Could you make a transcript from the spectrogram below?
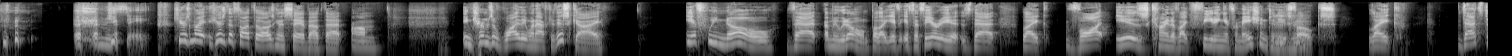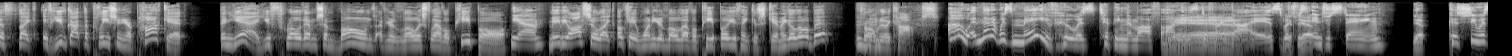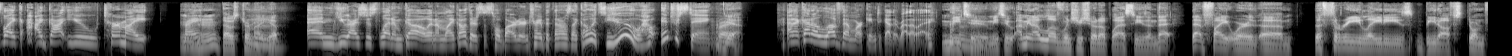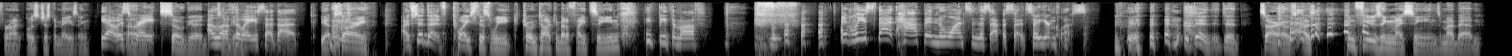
don't. Let me see. here's my here's the thought though I was going to say about that. Um, in terms of why they went after this guy, if we know that, I mean, we don't, but like if if the theory is that like Vought is kind of like feeding information to these folks, like that's the th- like if you've got the police in your pocket, then yeah, you throw them some bones of your lowest level people. Yeah. Maybe also like okay, one of your low level people you think is skimming a little bit, throw them to the cops. Oh, and then it was Maeve who was tipping them off on these different guys, which Yep, was yep. interesting Yep. because she was like, "I got you, termite." Right. Mhm. That was termite. Yep. And you guys just let him go. And I'm like, oh, there's this whole barter and trade. But then I was like, oh, it's you. How interesting. Right. Yeah. And I kind of love them working together, by the way. Me too. Me too. I mean, I love when she showed up last season. That that fight where um, the three ladies beat off Stormfront was just amazing. Yeah, it was Um, great. So good. I So love the good. way you said that. Yep. Sorry, I've said that twice this week. Trying talking about a fight scene. They beat them off. At least that happened once in this episode. So you're close. it did. It did. Sorry, I was, I was confusing my scenes. My bad.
